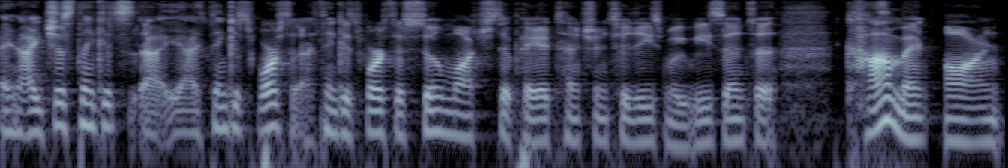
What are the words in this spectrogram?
And I just think it's I think it's worth it. I think it's worth it so much to pay attention to these movies and to comment on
